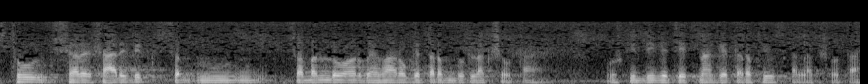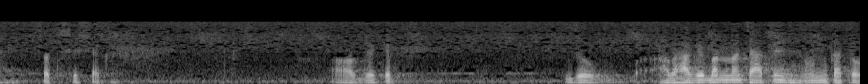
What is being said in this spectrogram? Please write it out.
स्थूल शारीरिक संबंधों और व्यवहारों के तरफ़ दुर्लक्ष्य होता है। उसकी दिव्य चेतना के तरफ़ ही उसका लक्ष्य होता है सत शिष्य का। और देखे जो अभागे बनना चाहते हैं, उनका तो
